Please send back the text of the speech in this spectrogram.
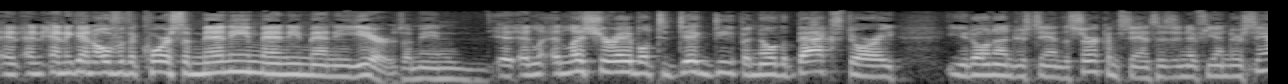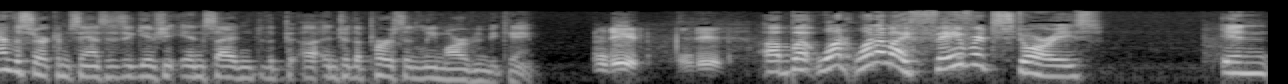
and, and, and again over the course of many many many years I mean it, un- unless you're able to dig deep and know the backstory you don't understand the circumstances and if you understand the circumstances it gives you insight into the uh, into the person Lee Marvin became Indeed, indeed. uh, but one one of my favorite stories in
